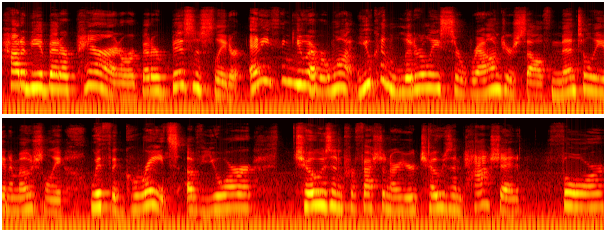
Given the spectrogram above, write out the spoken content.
how to be a better parent or a better business leader, anything you ever want. You can literally surround yourself mentally and emotionally with the greats of your chosen profession or your chosen passion for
